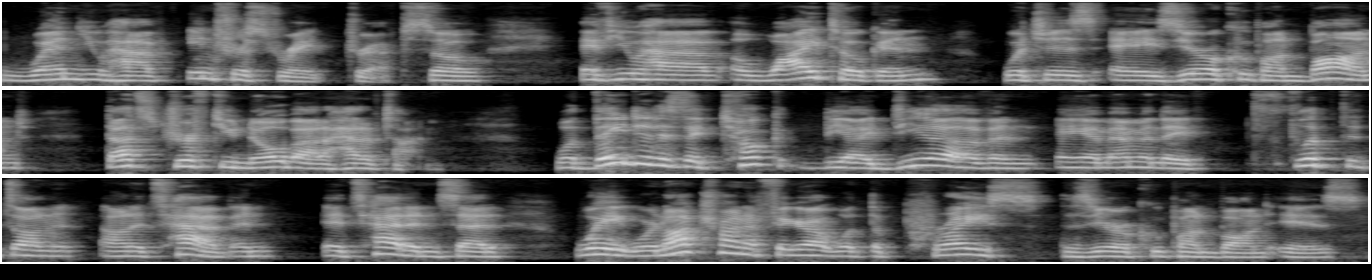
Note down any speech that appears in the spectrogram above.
when you have interest rate drift. So if you have a Y token, which is a zero coupon bond, that's drift you know about ahead of time. What they did is they took the idea of an AMM and they flipped it on on its head and its head and said, "Wait, we're not trying to figure out what the price the zero coupon bond is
